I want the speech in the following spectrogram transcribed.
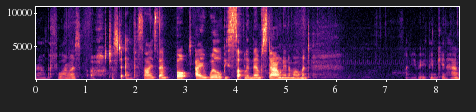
Around the flowers. Oh, just to emphasize them but I will be settling them down in a moment. And you'll be thinking how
